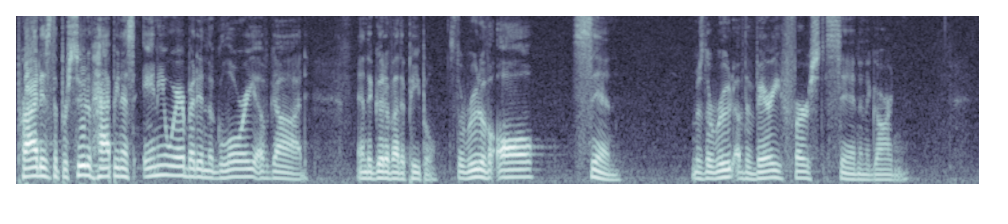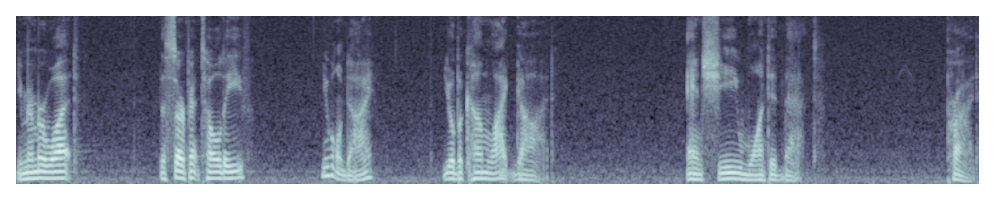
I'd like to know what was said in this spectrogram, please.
Pride is the pursuit of happiness anywhere but in the glory of God and the good of other people. It's the root of all sin. It was the root of the very first sin in the garden. You remember what the serpent told Eve? You won't die. You'll become like God. And she wanted that. Pride.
